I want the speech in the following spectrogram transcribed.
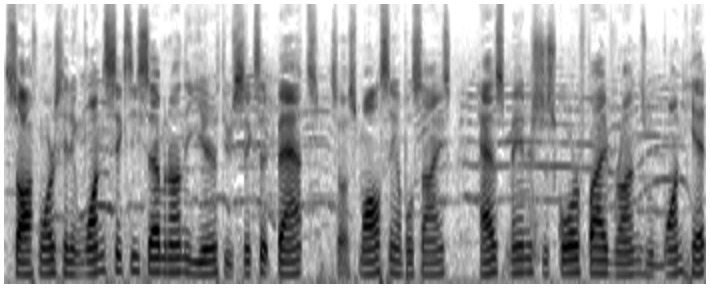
Sophomores hitting 167 on the year through six at bats, so a small sample size. Has managed to score five runs with one hit,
